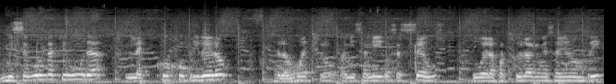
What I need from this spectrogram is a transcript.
Mi segunda figura la escojo primero, se lo muestro a mis amigos, es Zeus. Tuve la fortuna que me salió en un brick.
